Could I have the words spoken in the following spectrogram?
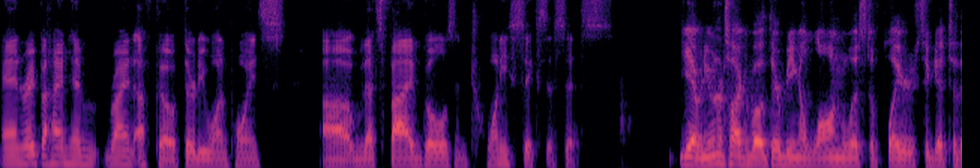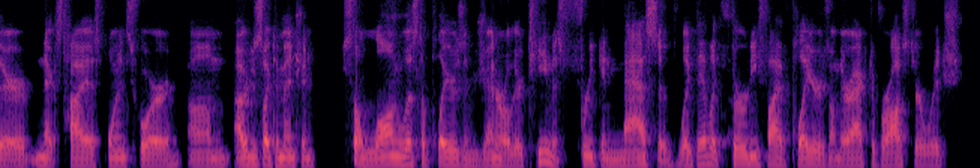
And right behind him, Ryan Ufko, 31 points. Uh, that's five goals and 26 assists. Yeah, when you want to talk about there being a long list of players to get to their next highest point score, um, I would just like to mention just a long list of players in general. Their team is freaking massive. Like they have like 35 players on their active roster, which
